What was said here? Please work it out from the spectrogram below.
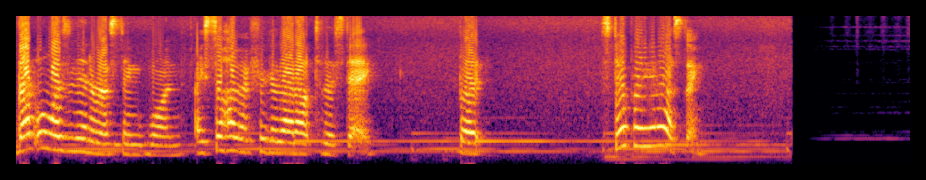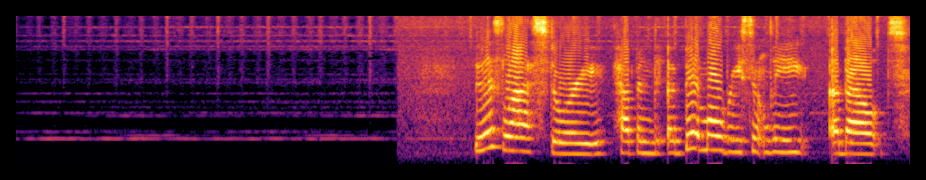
that one was an interesting one. I still haven't figured that out to this day. But, still pretty interesting. This last story happened a bit more recently, about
